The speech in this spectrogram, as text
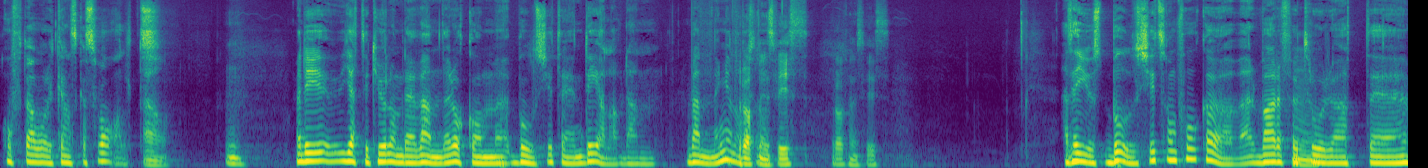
ofta har varit ganska svalt. Ja. Men det är jättekul om det vänder och om bullshit är en del av den vändningen också. Förhoppningsvis. Förhoppningsvis. Att det är just bullshit som får åka över. Varför Mm. tror du att, eh,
